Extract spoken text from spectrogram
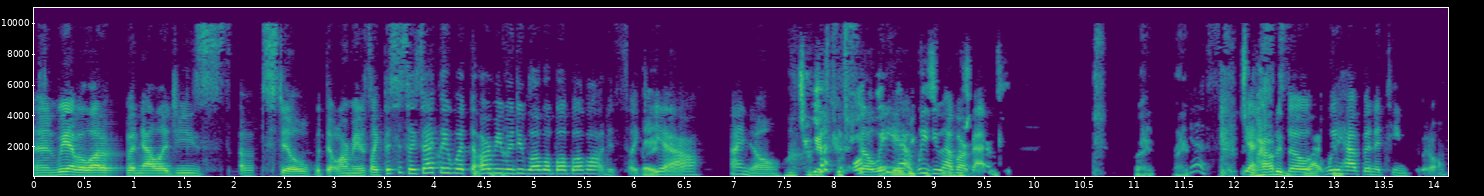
And we have a lot of analogies uh, still with the army. It's like, this is exactly what the army would do, blah, blah, blah, blah, blah. And it's like, Right. yeah, I know. But you guys can talk so we way have, we do have our backs. Right, right. Yes. So yes. how did so that- we have been a team through it all.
